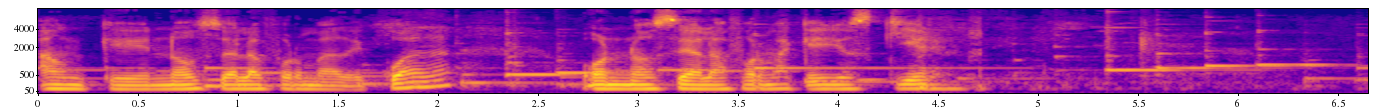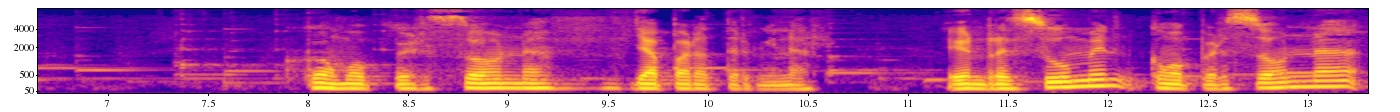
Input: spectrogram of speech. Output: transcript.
aunque no sea la forma adecuada o no sea la forma que ellos quieren. Como persona, ya para terminar. En resumen, como persona,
